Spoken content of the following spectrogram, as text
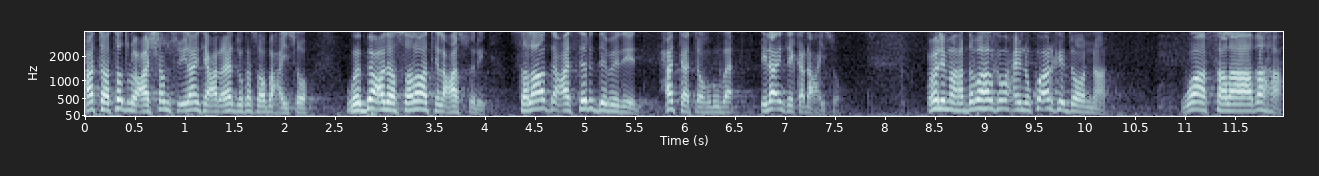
xataa taluca shamsu ilaa intay cadceeddu ka soo baxayso wa bacda salaati alcasri salaada casar dabadeed xataa taqruba ilaa intay ka dhacayso culima haddaba halkan waxaynu ku arki doonaa waa salaadaha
